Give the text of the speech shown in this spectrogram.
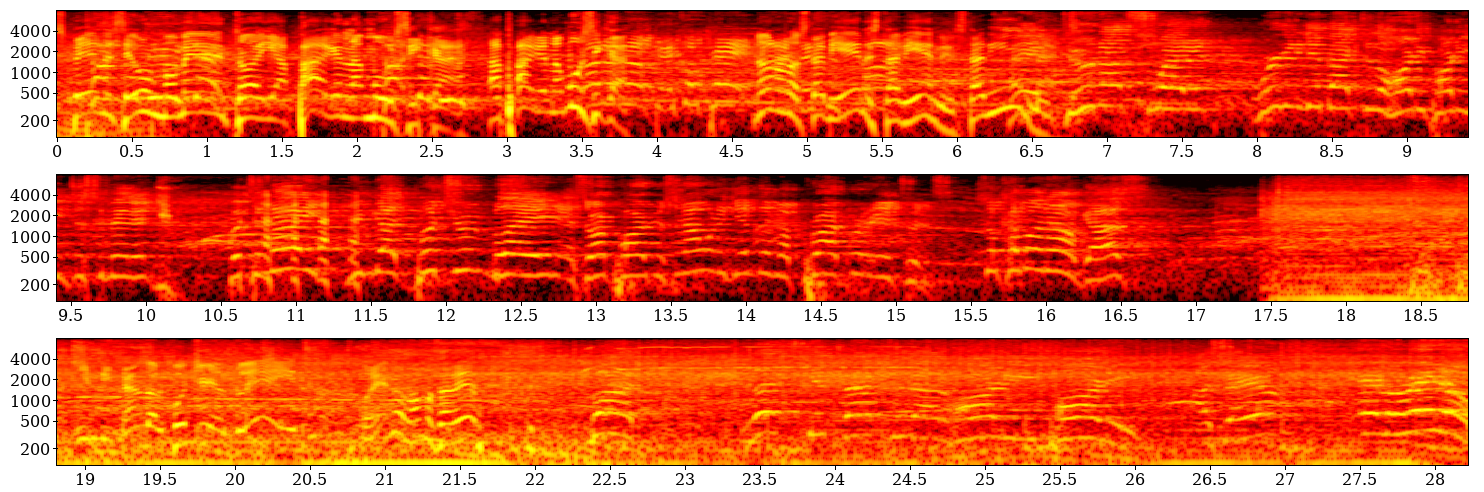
Espérense un momento y apaguen la música. Apaguen la música. No, no, no, está bien, está bien, está bien. Hey, do not sweat it. We're going to get back to the Hardy Party in just a minute. But tonight, we've got Butcher and Blade as our partners, and I want to give them a proper entrance. So come on out, guys. Invitando al Butcher y al Blade. Bueno, vamos a ver. But let's get back to that Hardy Party. Isaiah? Hey Laredo,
